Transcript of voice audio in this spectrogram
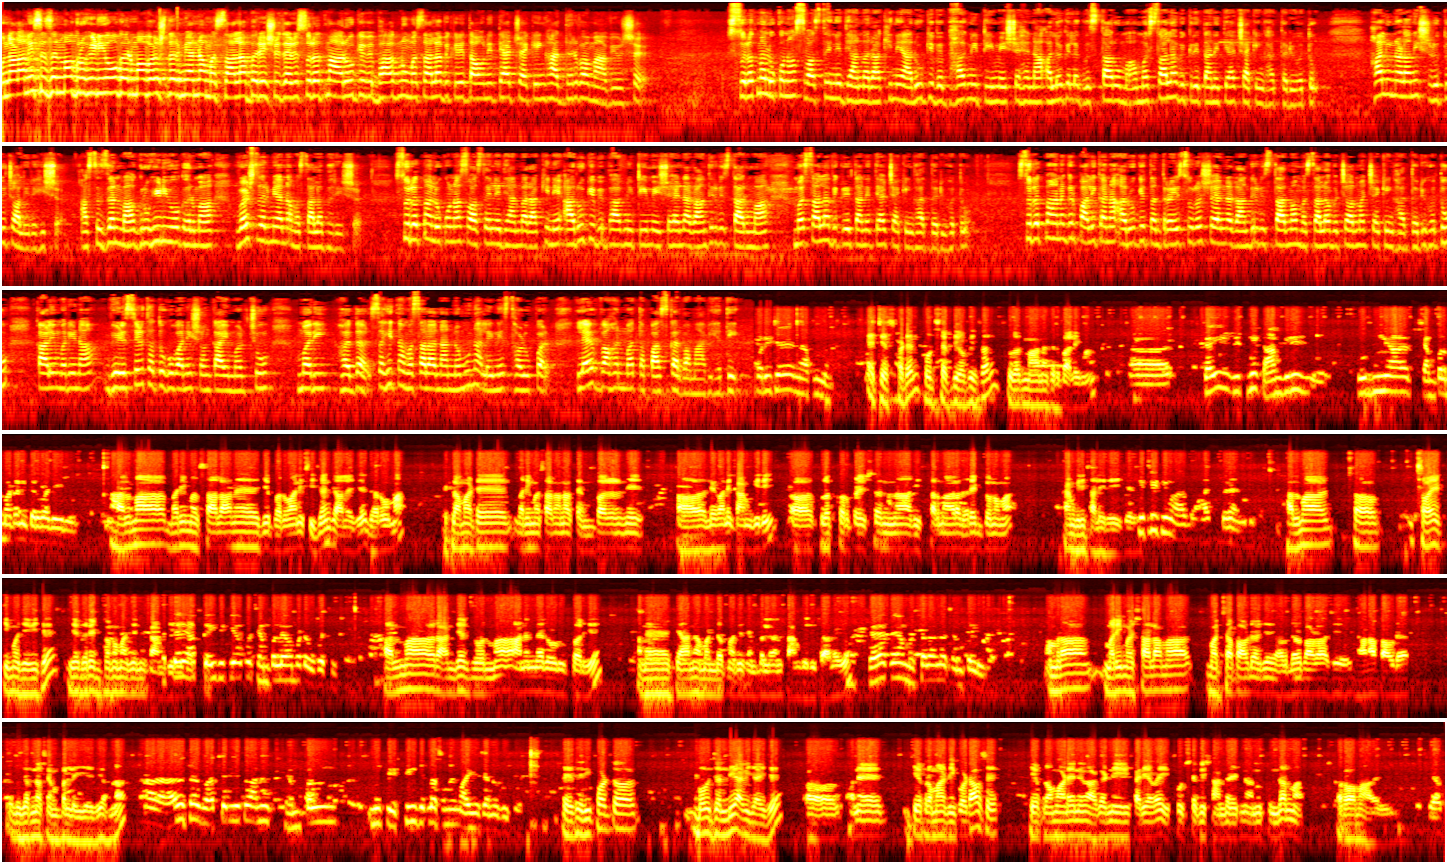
ઉનાળાની સિઝનમાં ગૃહિણીઓ ઘરમાં વર્ષ દરમિયાનના મસાલા ભરે છે. જ્યારે સુરતમાં આરોગ્ય વિભાગનું મસાલા વિક્રેતાઓને ત્યાં ચેકિંગ હાથ ધરવામાં આવ્યું છે. સુરતમાં લોકોના સ્વાસ્થ્યને ધ્યાનમાં રાખીને આરોગ્ય વિભાગની ટીમે શહેરના અલગ અલગ વિસ્તારોમાં મસાલા વિક્રેતાને ત્યાં ચેકિંગ હાથ ધર્યું હતું. હાલ ઉનાળાની ઋતુ ચાલી રહી છે. આ સિઝનમાં ગૃહિણીઓ ઘરમાં વર્ષ દરમિયાનના મસાલા ભરે છે. સુરતમાં લોકોના સ્વાસ્થ્યને ધ્યાનમાં રાખીને આરોગ્ય વિભાગની ટીમે શહેરના રાંધીર વિસ્તારમાં મસાલા વિક્રેતાને ત્યાં ચેકિંગ હાથ ધર્યું હતું. સુરત મહાનગરપાલિકાના આરોગ્ય તંત્રએ સુરત શહેરના રાંદેર વિસ્તારમાં મસાલા બજારમાં ચેકિંગ હાથ ધર્યું હતું. કાળી મરીના ભેળસેળ થતું હોવાની શંકાએ મરચું મરી હળદર સહિતના મસાલાના નમૂના લઈને સ્થળ ઉપર લેબ વાહનમાં તપાસ કરવામાં આવી હતી. પરિચય અને આપનું નામ? H S Patel food safety officer Surat મહાનગરપાલિકા કઈ રીતની કામગીરી ફૂડના સેમ્પલ માટેની કરવા જઈ રહ્યું છે. હાલમાં મરી મસાલાને જે ભરવાની સિઝન ચાલે છે ઘરોમાં એટલા માટે મરી મસાલાના સેમ્પલની લેવાની કામગીરી સુરત કોર્પોરેશનના વિસ્તારમાં આવેલા દરેક ઝોનોમાં કામગીરી ચાલી રહી છે. કેટલી ટીમ હાલમાં છ છ એક ટીમો જેવી છે જે દરેક ઝોનોમાં જઈને કામગીરી અત્યારે આપ કઈ જગ્યા ઉપર સેમ્પલ લેવા માટે ઉપસ્થિત છે? હાલમાં રાંદેર ઝોનમાં આનંદ રોડ ઉપર છે. અને ત્યાંના મંડપમાંથી સેમ્પલ લેવાની કામગીરી ચાલે છે. કયા કયા મસાલાના સેમ્પલ લીધા? હમણાં મરી મસાલામાં મરચા પાવડર છે હળદર પાવડર છે ધાણા પાવડર એ મુજબના સેમ્પલ લઈએ છીએ હમણાં. હવે સર વાત કરીએ તો આનું સેમ્પલનું ટેસ્ટિંગ કેટલા સમયમાં આવી જશે એનું રિપોર્ટ રિપોર્ટ બહુ જલ્દી આવી જાય છે. અને જે પ્રમાણે રિપોર્ટ આવશે તે પ્રમાણેની આગળની કાર્યવાહી ફૂડ સર્વિસ સ્ટાન્ડર્ડના અનુસંધાનમાં કરવામાં આવે છે.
